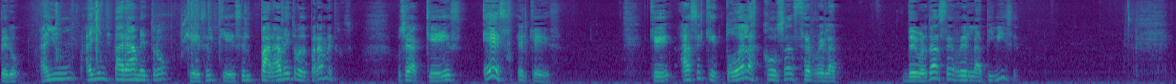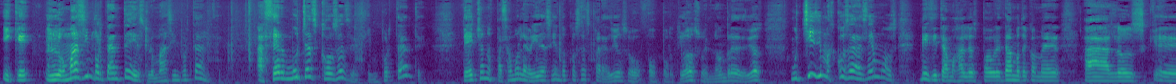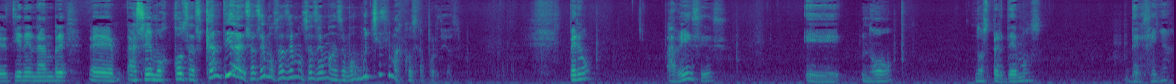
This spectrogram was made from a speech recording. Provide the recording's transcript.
Pero hay un, hay un parámetro que es el que es el parámetro de parámetros. O sea, que es, es el que es. Que hace que todas las cosas se de verdad se relativicen. Y que lo más importante es lo más importante hacer muchas cosas es importante. De hecho, nos pasamos la vida haciendo cosas para Dios o, por Dios o en nombre de Dios. Muchísimas cosas hacemos. Visitamos a los pobres, damos de comer a los que tienen hambre, eh, hacemos cosas, cantidades, hacemos, hacemos, hacemos, hacemos muchísimas cosas por Dios. Pero a veces eh, no nos perdemos del Señor.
